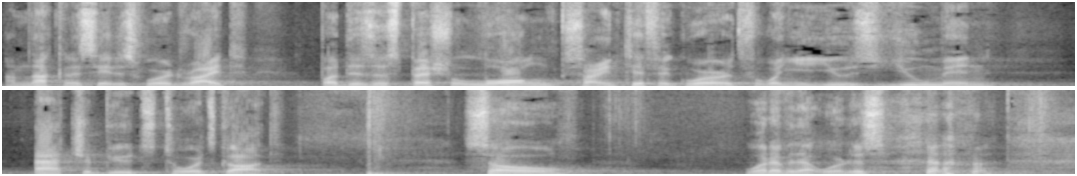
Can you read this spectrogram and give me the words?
I'm not going to say this word right, but there's a special long scientific word for when you use human attributes towards God. So, whatever that word is.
